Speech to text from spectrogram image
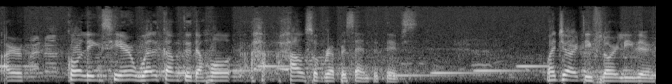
our colleagues here, welcome to the whole House of Representatives. Majority Floor Leader.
